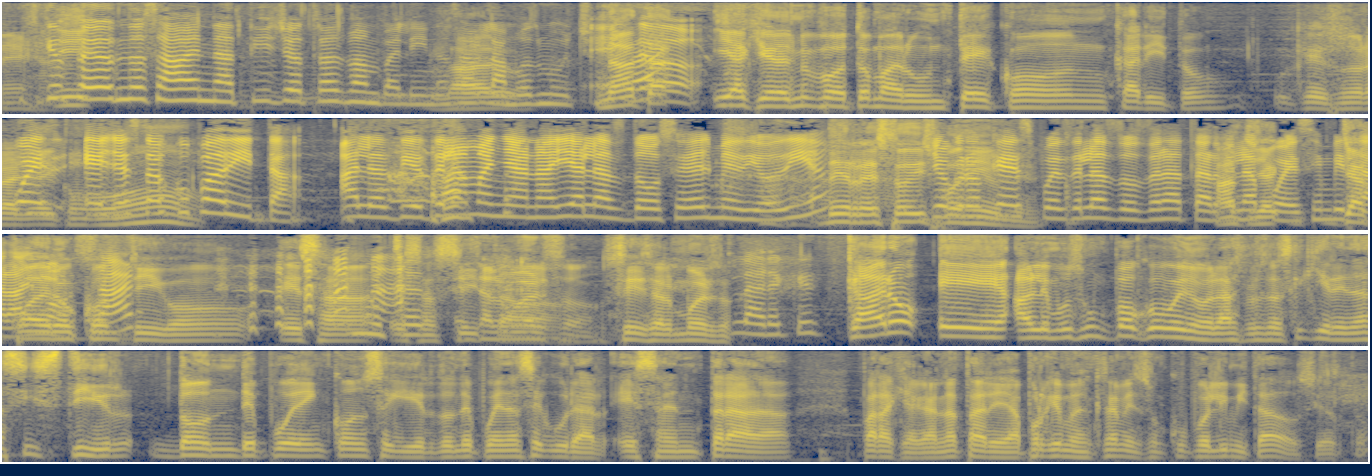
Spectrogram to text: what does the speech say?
Es que Y- ustedes no saben, Nati y yo tras bambalinas Claro. hablamos mucho. Nata, ¿y a qué horas me puedo tomar un té con Carito? Que es un horario ahí Pues como... ella está Oh. ocupadita a las 10 de la mañana y a las 12 del mediodía. De resto Yo disponible. creo que después de las 2 de la tarde Ah, la ya- puedes invitar ya a cuadro almorzar. contigo esa, esa cita. almuerzo. Sí, ese almuerzo. Claro que sí. Caro, eh, hablemos un poco, bueno, las personas que quieren asistir, ¿dónde pueden conseguir, dónde pueden asegurar esa entrada para que hagan la tarea? Porque me imagino que también son cupos limitados, ¿cierto?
